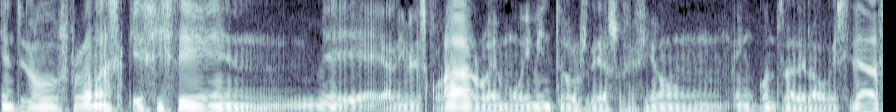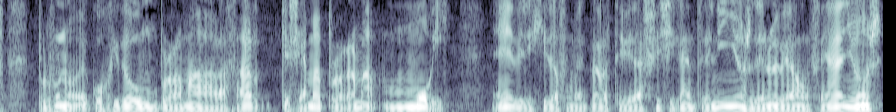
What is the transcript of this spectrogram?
Entre los programas que existen eh, a nivel escolar o en movimientos de asociación en contra de la obesidad, pues bueno, he cogido un programa al azar que se llama Programa MOVI. Eh, dirigido a fomentar la actividad física entre niños de 9 a 11 años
